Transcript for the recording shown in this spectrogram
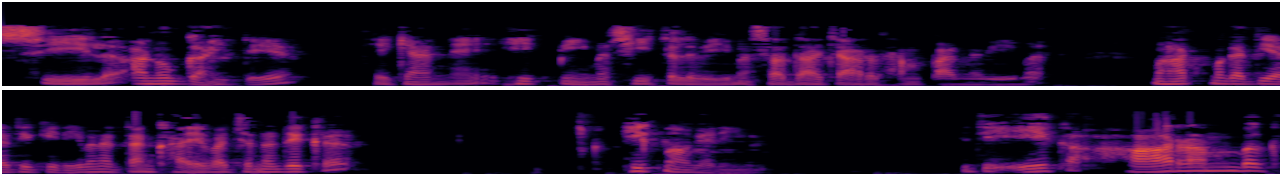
සීල අනුග්‍රහිතය. ඒ කියන්නේ හික්මීම සීතල වීම සදාචාර සම්පන්න වීම මහත්ම ගති ඇති කිරීම නැත්නම් කය වචන දෙක හික්මා ගැනීම. ඉතින් ඒක ආරම්භක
